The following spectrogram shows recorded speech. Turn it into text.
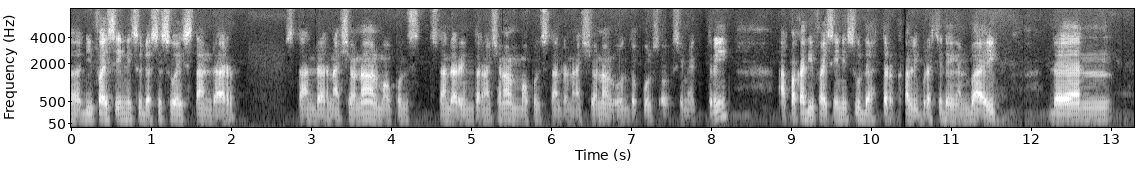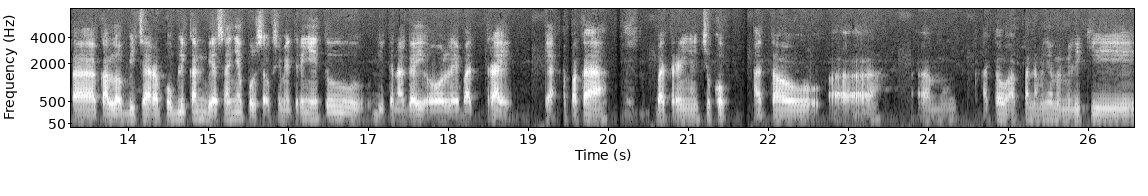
uh, device ini sudah sesuai standar standar nasional maupun standar internasional maupun standar nasional untuk pulse oximetry. Apakah device ini sudah terkalibrasi dengan baik dan Uh, kalau bicara publik kan biasanya pulse oximetrinya itu ditenagai oleh baterai. Ya, apakah baterainya cukup atau uh, um, atau apa namanya memiliki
